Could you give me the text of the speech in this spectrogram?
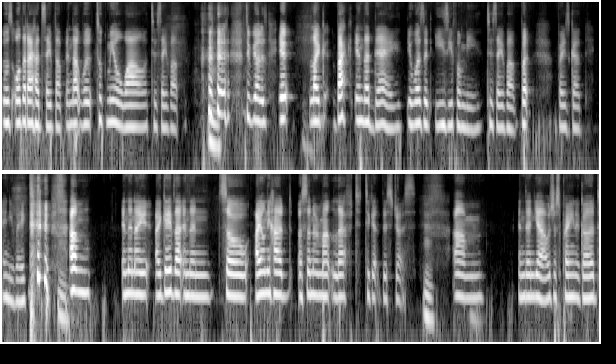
It was all that I had saved up, and that w- took me a while to save up. Mm. to be honest, it like back in the day, it wasn't easy for me to save up, but praise God. Anyway, um, and then I I gave that, and then so I only had a certain amount left to get this dress. Mm. Um, and then yeah, I was just praying to God.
